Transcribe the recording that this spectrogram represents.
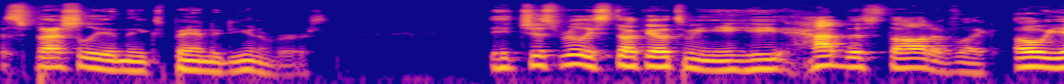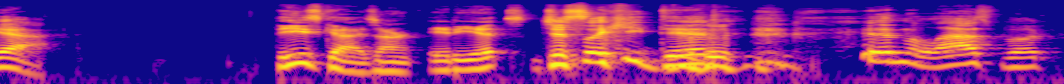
especially in the expanded universe. It just really stuck out to me. He had this thought of like, oh yeah, these guys aren't idiots, just like he did in the last book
